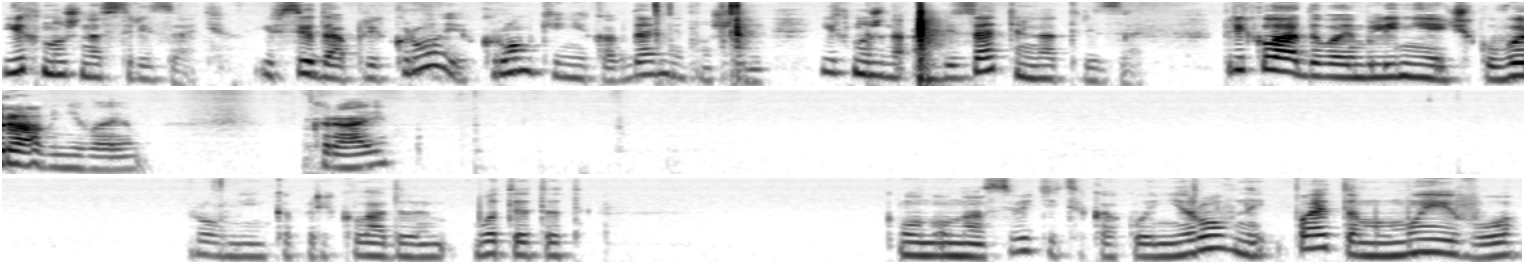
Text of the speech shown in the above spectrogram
Их нужно срезать. И всегда при крое кромки никогда не нужны. Их нужно обязательно отрезать. Прикладываем линеечку, выравниваем край. Ровненько прикладываем. Вот этот, он у нас, видите, какой неровный. Поэтому мы его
